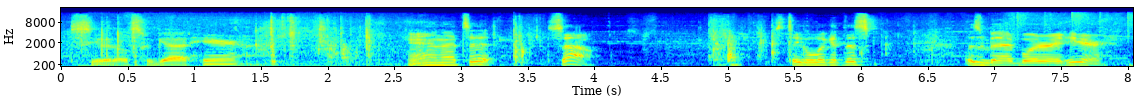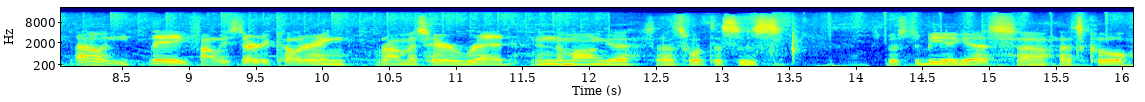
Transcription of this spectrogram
Let's see what else we got here. And that's it. So, let's take a look at this this bad boy right here. Oh, and they finally started coloring Ranma's hair red in the manga, so that's what this is supposed to be, I guess. So that's cool.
